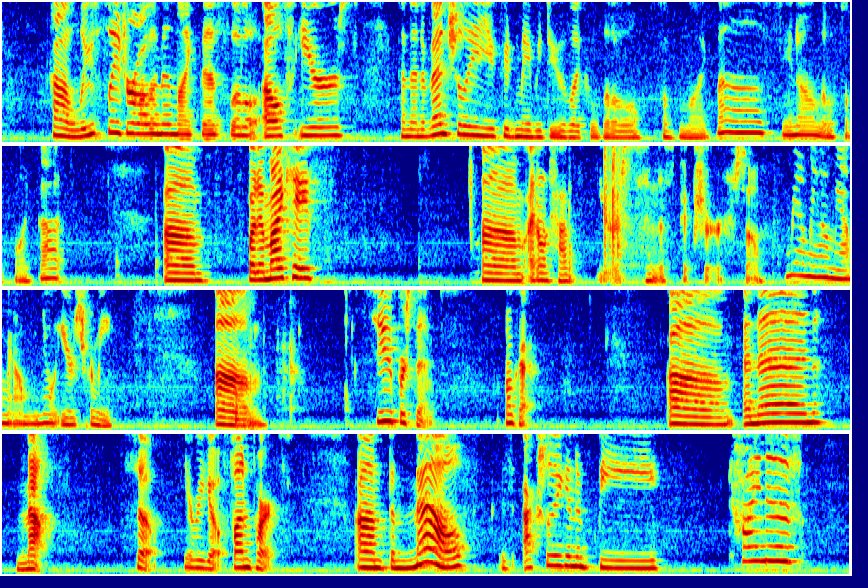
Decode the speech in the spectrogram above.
kind of loosely draw them in like this, little elf ears. And then eventually you could maybe do like a little something like this, you know, a little something like that. Um, but in my case, um, I don't have ears in this picture. So meow, meow, meow, meow, no ears for me. Um, super Sims. Okay. Um, and then mouth. So here we go, fun parts. Um, the mouth is actually going to be kind of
